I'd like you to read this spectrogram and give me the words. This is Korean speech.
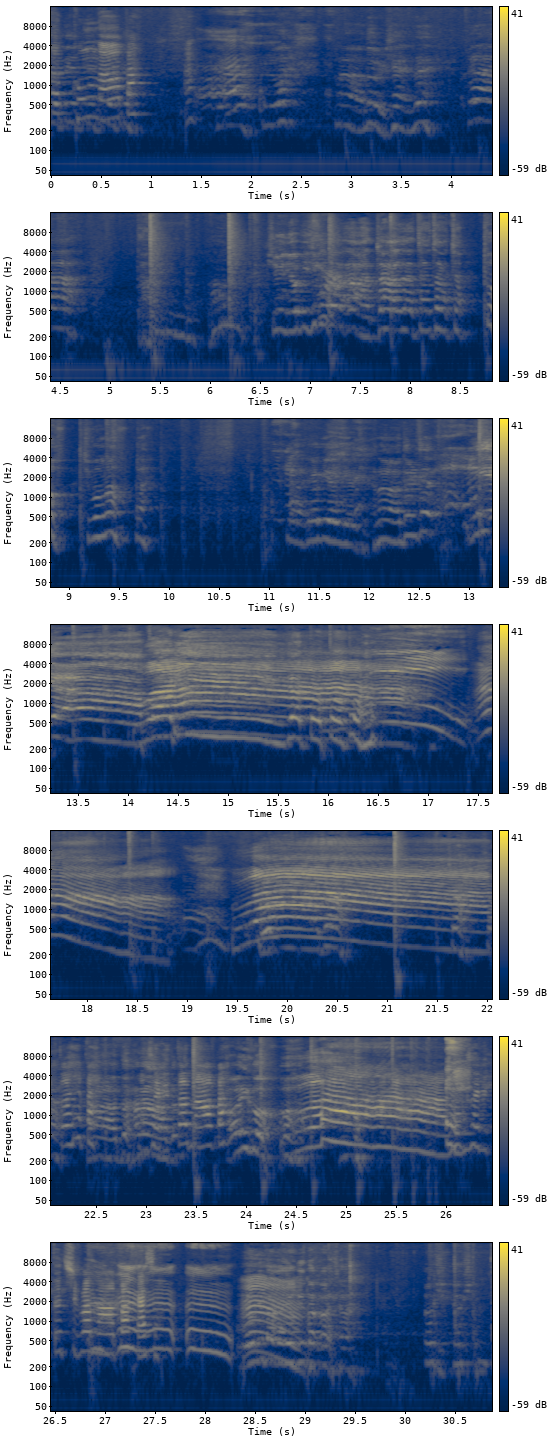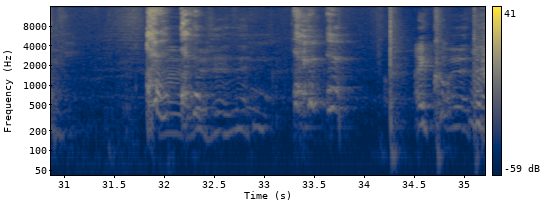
또공 와. 하나, 둘, 셋, 넷. 자. 시윤 여기 집어넣어. 아, 자, 자, 자, 자, 자. 또 집어넣어. 아. 자, 여기, 여기, 여기. 하나, 둘, 셋. 이야! 버링! 자, 또, 또, 또. 아. 우와. 자, 또 해봐. 하나, 더, 하나, 동설이 더. 또 넣어봐. 아이고. 어. 우와. 동설이 또 집어넣어봐 가서. 여기다가, 음. 여기다가. 자. 여기, 여기, 여기. 하나, 둘, 셋, 넷. 아이쿠. 어, 또.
